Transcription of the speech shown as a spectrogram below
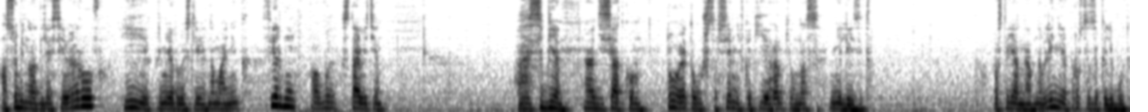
Особенно для серверов. И, к примеру, если на майнинг ферму а, вы ставите а, себе а, десятку, то это уж совсем ни в какие рамки у нас не лезет. Постоянные обновления просто заколебут.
